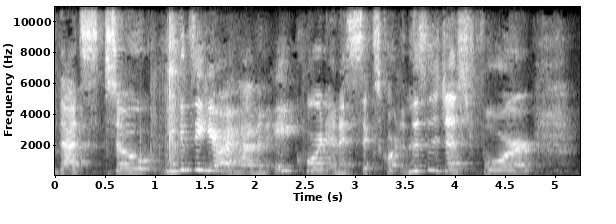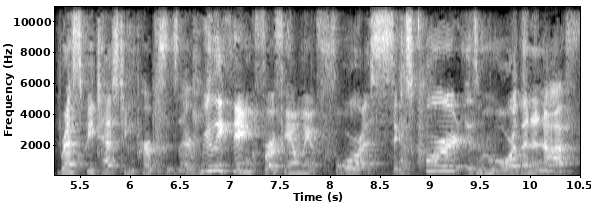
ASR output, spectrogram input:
that's, so you can see here I have an eight quart and a six quart. And this is just for recipe testing purposes. I really think for a family of four, a six quart is more than enough.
